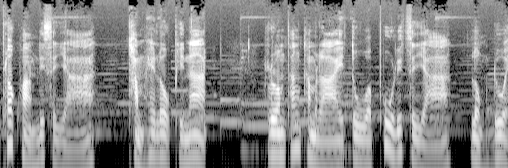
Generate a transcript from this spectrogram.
เพราะความลิษยาทำให้โลกพินาศ รวมทั้งทำลายตัวผู้ลิษยาลงด้วย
